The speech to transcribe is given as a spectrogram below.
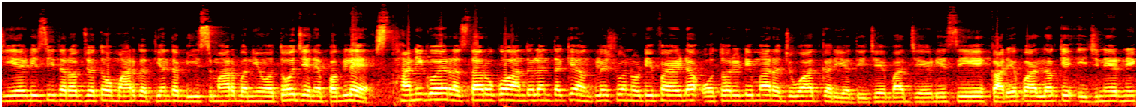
જીઆઈડીસી તરફ જતો માર્ગ અત્યંત બિસ્માર બન્યો હતો, જેને પગલે સ્થાનિકોએ રસ્તા રોકો આંદોલન તકે અંકલેશ્વર નોટિફાઈડ ઓથોરિટીમાં રજૂઆત કરી હતી. જે બાદ જેડીસી કાર્યપાલક ઇજનેરની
